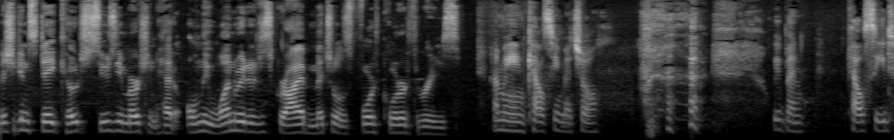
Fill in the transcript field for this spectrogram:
Michigan State coach Suzy Merchant had only one way to describe Mitchell's fourth quarter threes. I mean, Kelsey Mitchell. We've been Kelseyed.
